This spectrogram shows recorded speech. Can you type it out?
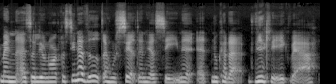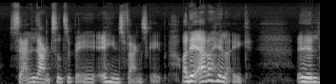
men altså, Leonor Christina ved, da hun ser den her scene, at nu kan der virkelig ikke være særlig lang tid tilbage af hendes fangenskab. Og det er der heller ikke. Øh,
